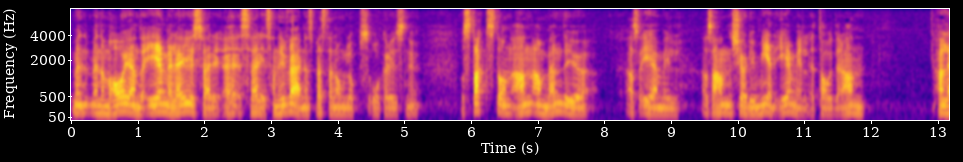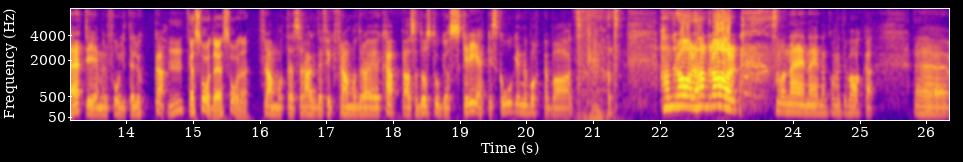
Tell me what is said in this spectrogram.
Men, men de har ju ändå, Emil är ju Sverige, äh, Sveriges, han är ju världens bästa långloppsåkare just nu. Och Stakston, han använde ju, alltså Emil, alltså han körde ju med Emil ett tag där. Han, han lät ju Emil få lite lucka Mm, jag såg det, jag såg det. framåt det så Ragde fick fram och dra ikapp. Alltså då stod jag och skrek i skogen där borta bara att, att han drar, han drar! Så bara, nej, nej, de kommer tillbaka. Eh,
